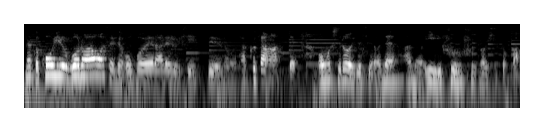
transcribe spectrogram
なんかこういう語呂合わせで覚えられる日っていうのがたくさんあって面白いですよね。あのいい夫婦の日とか。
